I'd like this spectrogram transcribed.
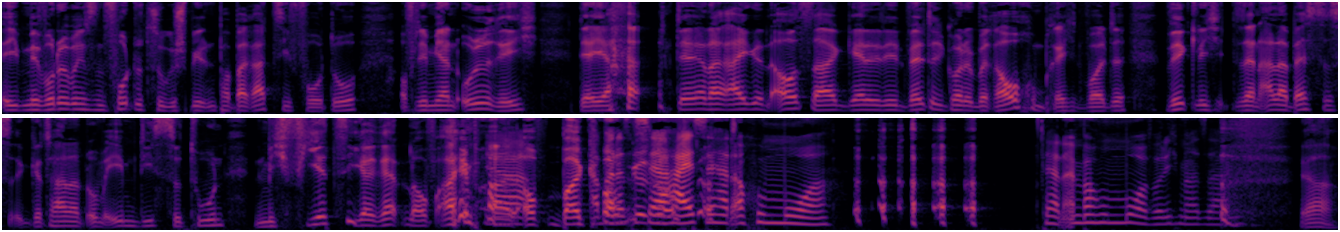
Äh, Mir wurde übrigens ein Foto zugespielt, ein Paparazzi-Foto, auf dem Jan Ulrich, der ja, der ja nach eigenen Aussagen gerne den Weltrekord im Rauchen brechen wollte, wirklich sein allerbestes getan hat, um eben dies zu tun, nämlich vier Zigaretten auf einmal Ja, auf dem Balkon Aber das ist ja hat. er hat auch Humor. der hat einfach Humor, würde ich mal sagen. Ja,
